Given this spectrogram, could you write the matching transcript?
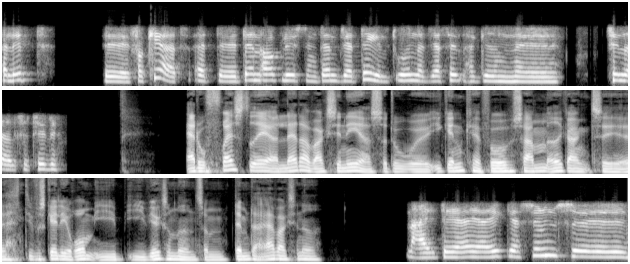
er lidt øh, forkert, at øh, den oplysning den bliver delt, uden at jeg selv har givet en øh, tilladelse til det. Er du fristet af at lade dig vaccinere, så du øh, igen kan få samme adgang til øh, de forskellige rum i, i virksomheden, som dem, der er vaccineret? Nej, det er jeg ikke. Jeg synes, øh,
